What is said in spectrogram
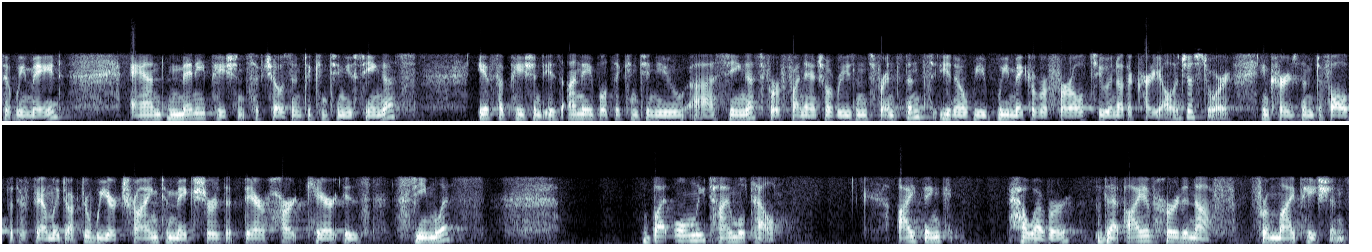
that we made, and many patients have chosen to continue seeing us if a patient is unable to continue uh, seeing us for financial reasons, for instance, you know, we, we make a referral to another cardiologist or encourage them to follow up with their family doctor. We are trying to make sure that their heart care is seamless, but only time will tell. I think, however, that I have heard enough from my patients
